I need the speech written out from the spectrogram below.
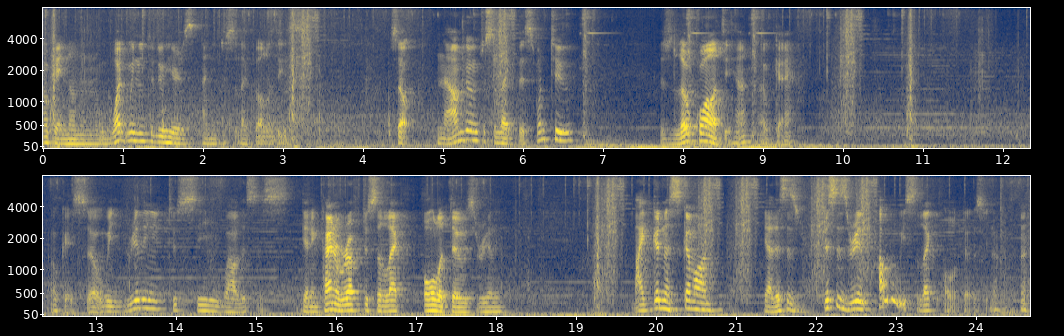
Okay, no, no, no. What we need to do here is I need to select all of these. So, now I'm going to select this one too. There's low quality, huh? Okay. Okay, so we really need to see... Wow, this is getting kind of rough to select all of those, really. My goodness, come on. Yeah, this is this is real. How do we select all of those, you know?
